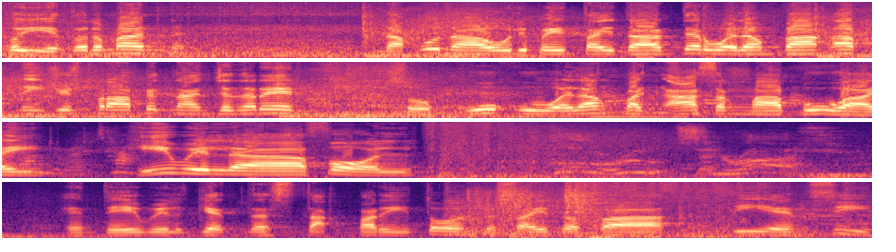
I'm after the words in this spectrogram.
Hoy, ito naman. Naku, nahuli pa yung Tide Hunter. Walang backup. Nature's Prophet nandyan na rin. So, Kuku, walang pag-asang mabuhay. He will uh, fall. And they will get the stock pa rito on the side of uh, PNC.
